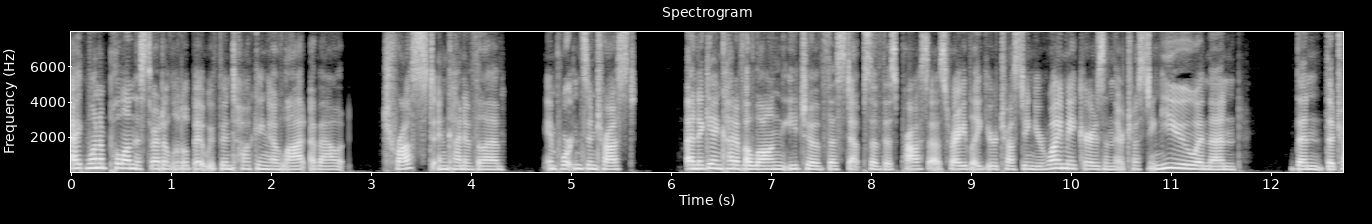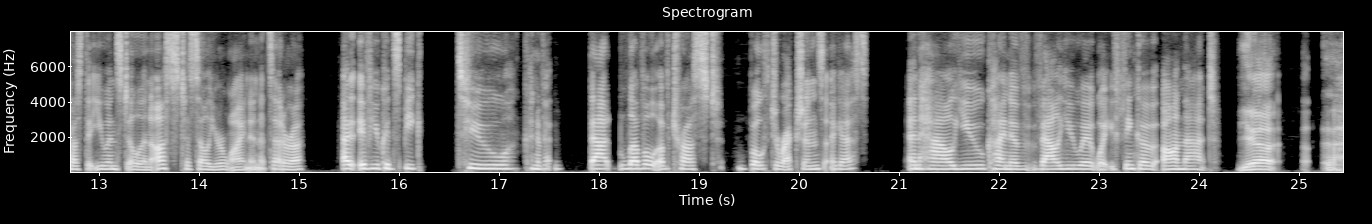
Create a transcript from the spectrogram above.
I want to pull on this thread a little bit. We've been talking a lot about trust and kind of the importance in trust. And again, kind of along each of the steps of this process, right? Like you're trusting your winemakers and they're trusting you, and then then the trust that you instill in us to sell your wine and et cetera. If you could speak to kind of that level of trust, both directions, I guess, and how you kind of value it, what you think of on that. Yeah. Uh,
